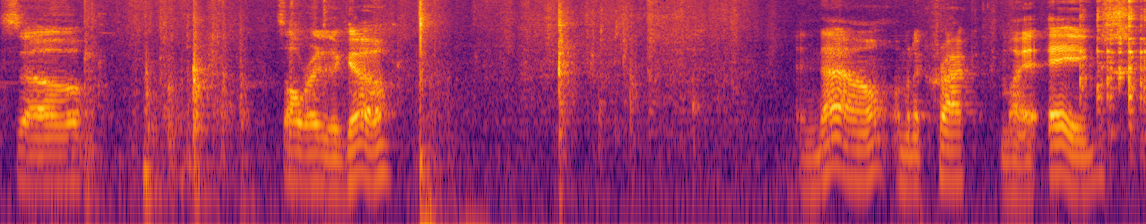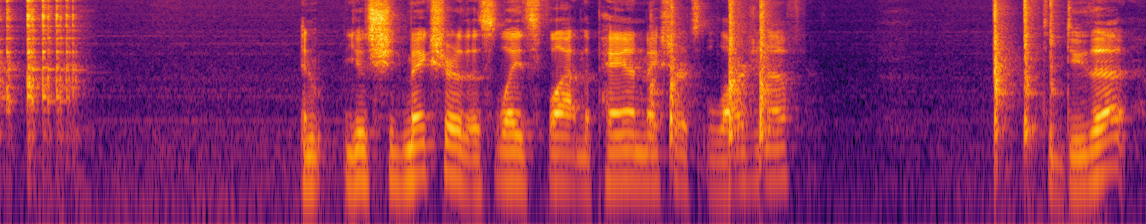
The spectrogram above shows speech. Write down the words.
So it's all ready to go. And now I'm gonna crack my eggs. And you should make sure this lays flat in the pan, make sure it's large enough to do that.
